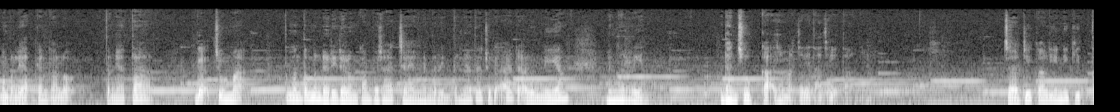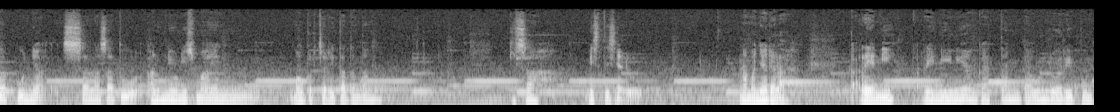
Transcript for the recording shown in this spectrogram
memperlihatkan kalau ternyata nggak cuma teman-teman dari dalam kampus saja yang dengerin ternyata juga ada alumni yang dengerin dan suka sama cerita-ceritanya jadi kali ini kita punya salah satu alumni Unisma yang mau bercerita tentang kisah mistisnya dulu. Namanya adalah Kak Reni. Kak Reni ini angkatan tahun 2014.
